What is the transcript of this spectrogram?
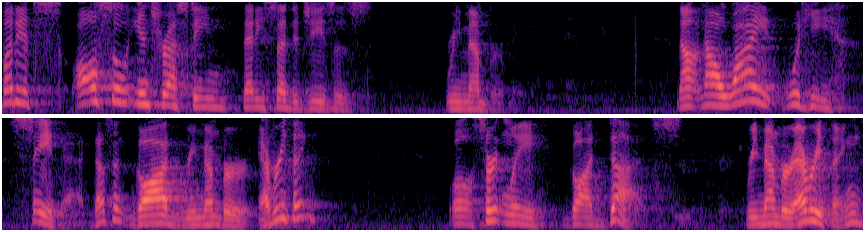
But it's also interesting that he said to Jesus, Remember me. Now, now why would he say that? Doesn't God remember everything? Well, certainly God does remember everything.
